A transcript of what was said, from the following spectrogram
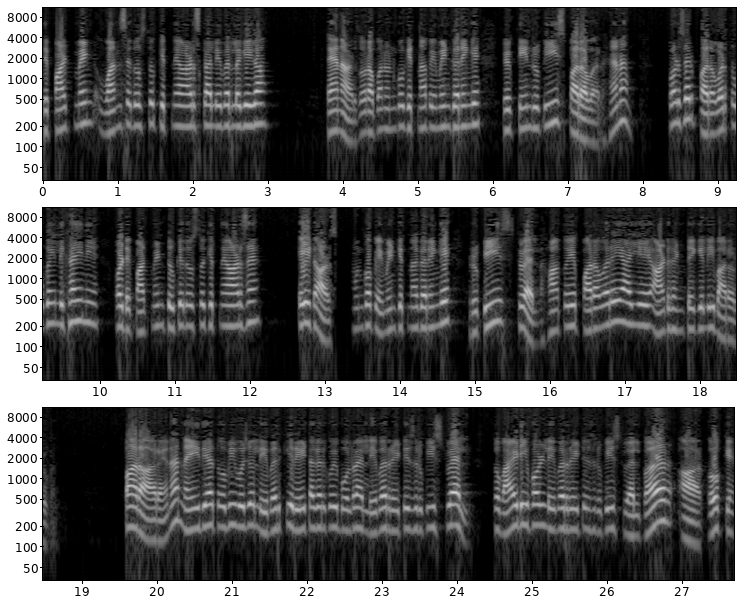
department one से दोस्तों कितने आवर्स का लेबर लगेगा? टेन आवर्स और अपन उनको कितना पेमेंट करेंगे? फिफ्टीन रुपीज़ पर आवर है ना? और सर पर आवर तो कहीं लिखा ही नहीं है। और डिपार्टमेंट टू के दोस्तों कितने आवर्स हैं? एट आवर्स उनको पेमेंट कितना करेंगे? रुपीज़ ट्वेल्व हाँ तो ये पर आवर है या ये आठ घंटे के लिए बारह रुपए? पर आवर है ना? नहीं दिया तो भी वो जो लेबर की रेट अगर कोई बोल रहा है labour rate is rupees twelve तो by default labour rate is rupees twelve per hour okay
